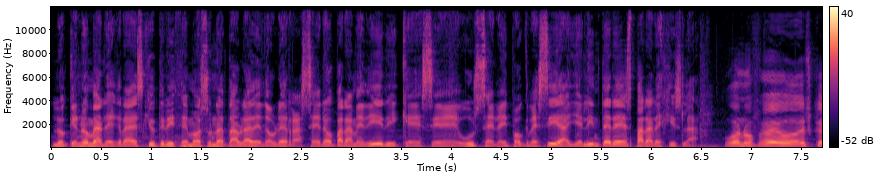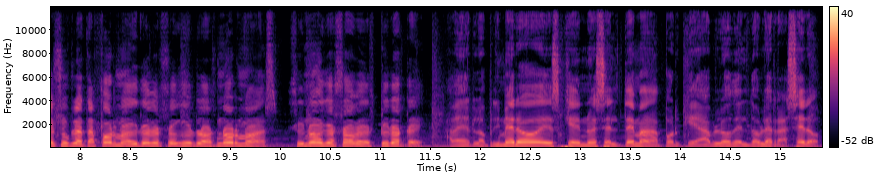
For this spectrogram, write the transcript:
Lo que no me alegra es que utilicemos una tabla de doble rasero para medir y que se use la hipocresía y el interés para legislar. Bueno, feo, es que su plataforma y debe seguir las normas. Si no, ya sabes, pírate. A ver, lo primero es que no es el tema, porque hablo del doble rasero.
